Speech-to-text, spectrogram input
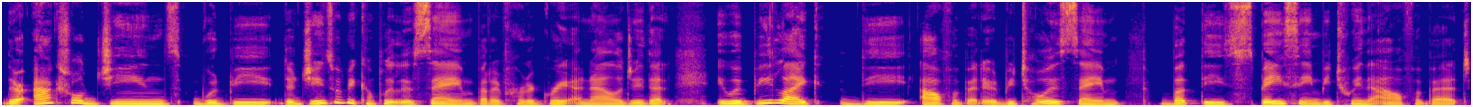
their actual genes would be their genes would be completely the same but i've heard a great analogy that it would be like the alphabet. It would be totally the same but the spacing between the alphabet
